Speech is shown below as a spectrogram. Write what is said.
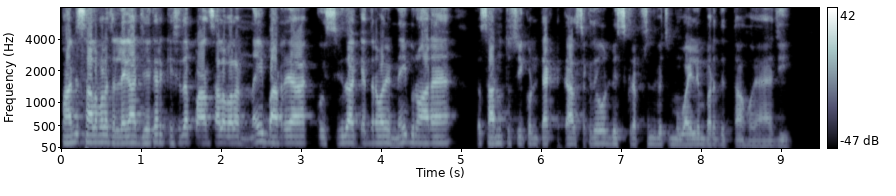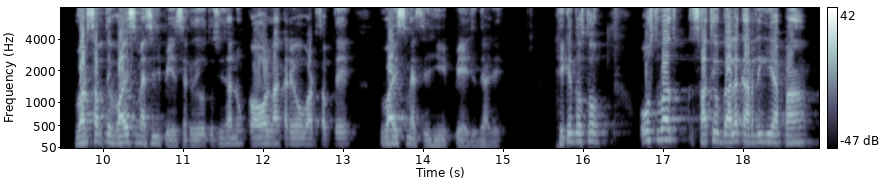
5 ਸਾਲ ਵਾਲਾ ਚੱਲੇਗਾ। ਜੇਕਰ ਕਿਸੇ ਦਾ 5 ਸਾਲ ਵਾਲਾ ਨਹੀਂ ਬਣ ਰਿਹਾ, ਕੋਈ ਸੁਵਿਧਾ ਕੇਂਦਰ ਵਾਲੇ ਨਹੀਂ ਬਣਾ ਰਿਹਾ, ਤਾਂ ਸਾਨੂੰ ਤੁਸੀਂ ਕੰਟੈਕਟ ਕਰ ਸਕਦੇ ਹੋ। ਡਿਸਕ੍ਰਿਪਸ਼ਨ ਦੇ ਵਿੱਚ ਮੋਬਾਈਲ ਨੰਬਰ ਦਿੱਤਾ ਹੋਇਆ ਹੈ ਜੀ। WhatsApp ਤੇ ਵਾਇਸ ਮੈਸੇਜ ਭੇਜ ਸਕਦੇ ਹੋ। ਤੁਸੀਂ ਸਾਨੂੰ ਕਾਲ ਨਾ ਕਰਿਓ WhatsApp ਤੇ ਵਾਇਸ ਮੈਸੇਜ ਹੀ ਭੇਜ ਦਿਆ ਜੇ। ਠੀਕ ਹੈ ਦੋਸਤੋ, ਉਸ ਤੋਂ ਬਾਅਦ ਸਾਥੀਓ ਗੱਲ ਕਰ ਲਈਏ ਆਪਾਂ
